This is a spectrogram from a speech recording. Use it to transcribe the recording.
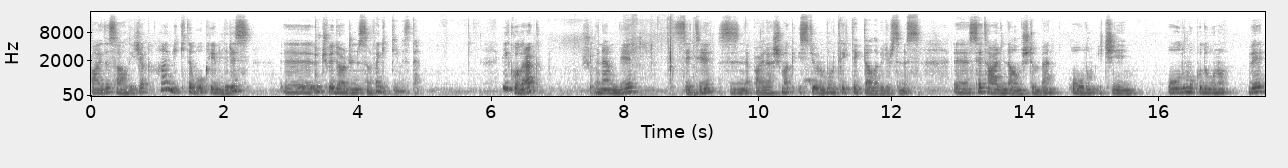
fayda sağlayacak hangi kitabı okuyabiliriz 3 ve 4. sınıfa gittiğimizde? İlk olarak şu önemli seti sizinle paylaşmak istiyorum. Bunu tek tek de alabilirsiniz. E, set halinde almıştım ben oğlum için. Oğlum okudu bunu ve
